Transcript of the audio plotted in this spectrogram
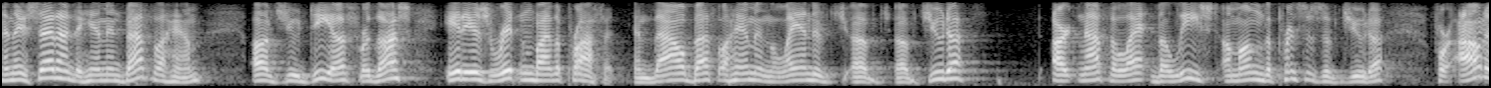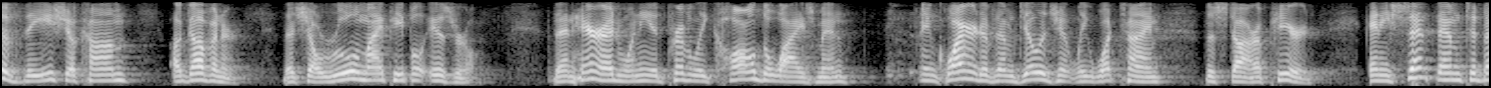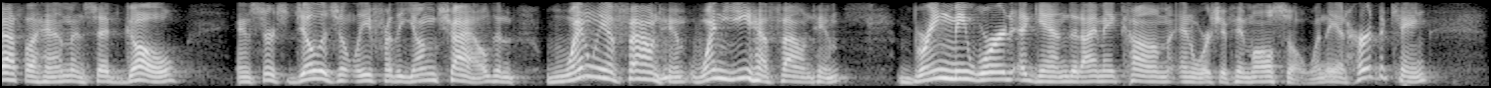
And they said unto him, In Bethlehem of Judea, for thus it is written by the prophet, And thou, Bethlehem, in the land of, of, of Judah, art not the, la- the least among the princes of Judah, for out of thee shall come a governor that shall rule my people Israel. Then Herod, when he had privily called the wise men, inquired of them diligently what time the star appeared. And he sent them to Bethlehem and said, Go and search diligently for the young child, and when we have found him, when ye have found him, bring me word again that I may come and worship him also. When they had heard the king,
